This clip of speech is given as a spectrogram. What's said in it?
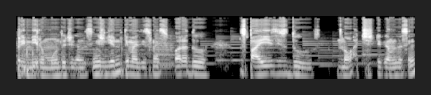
primeiro mundo, digamos assim. Hoje em dia não tem mais isso, mas fora do, dos países do norte, digamos assim.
